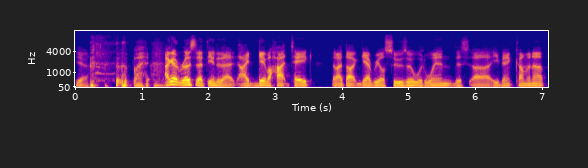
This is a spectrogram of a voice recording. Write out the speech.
Yeah. But I got roasted at the end of that. I gave a hot take that I thought Gabriel Souza would win this uh, event coming up.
